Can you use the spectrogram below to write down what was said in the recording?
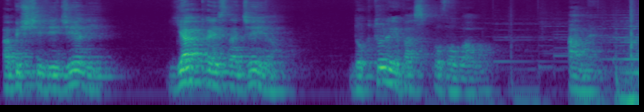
abyście wiedzieli, jaka jest nadzieja, do której Was powołało. Amen.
